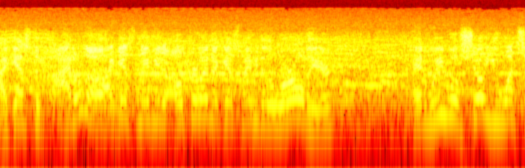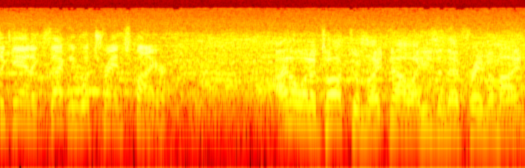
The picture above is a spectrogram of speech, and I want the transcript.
I guess to, I don't know, I guess maybe to Okerlund, I guess maybe to the world here. And we will show you once again exactly what transpired. I don't want to talk to him right now while he's in that frame of mind.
